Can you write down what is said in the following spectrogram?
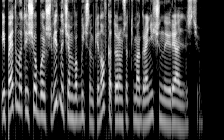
И поэтому это еще больше видно, чем в обычном кино, в котором все-таки мы ограничены реальностью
